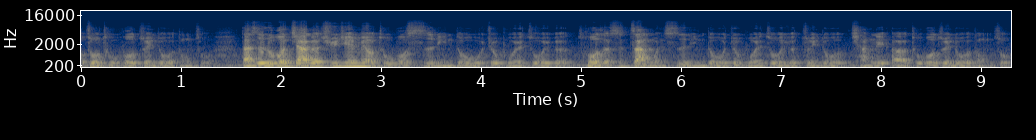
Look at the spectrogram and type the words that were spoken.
做突破追多的动作，但是如果价格区间没有突破四零多，我就不会做一个，或者是站稳四零多，我就不会做一个追多强烈呃突破追多的动作。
